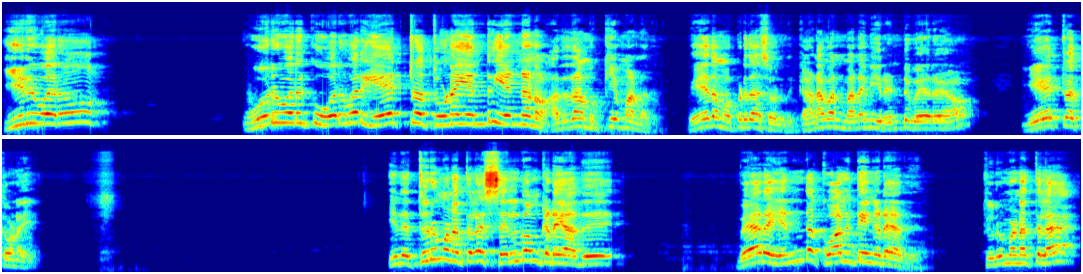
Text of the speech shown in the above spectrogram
இருவரும் ஒருவருக்கு ஒருவர் ஏற்ற துணை என்று எண்ணணும். அதுதான் முக்கியமானது. வேதம் அப்படிதான் சொல்லுது. கணவன் மனைவி ரெண்டு பேரையும் ஏற்ற துணை. இந்த திருமணத்துல செல்வம் கிடையாது. வேற எந்த குவாலிட்டியும் கிடையாது. திருமணத்துல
